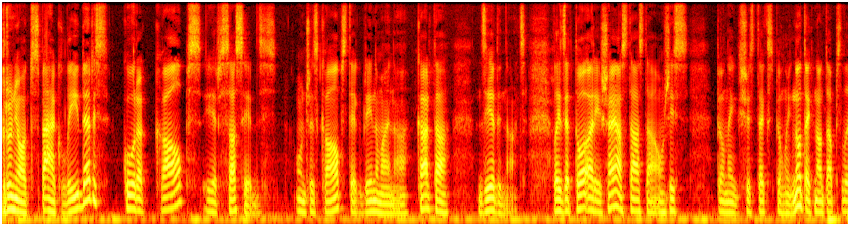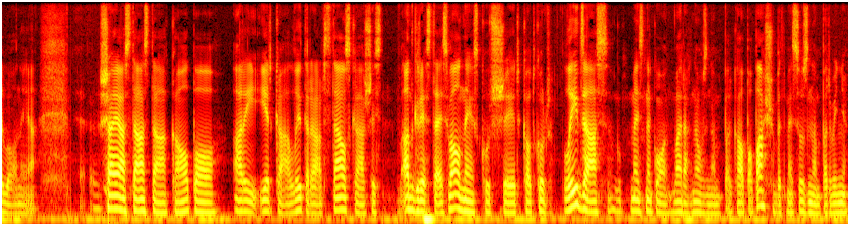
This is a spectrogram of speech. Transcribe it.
bruņotu spēku līderis, kura kalps ir sasirdzis. Un šis kalps tiek brīnumainā kārtā dziedināts. Līdz ar to arī šajā stāstā, un šis, pilnīgi, šis teksts pilnīgi noteikti nav tapis Livonijā šajā stāstā kalpo arī ir kā literārs tēls, kā šis atgrieztais valdnieks, kurš ir kaut kur līdzās. Mēs neko vairāk neuzzinām par kalpo pašu, bet mēs uzzinām par viņu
